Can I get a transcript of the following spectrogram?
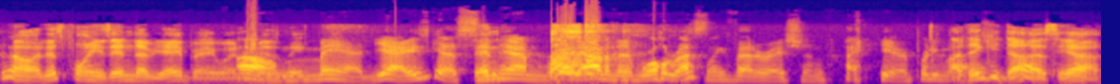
No, at this point he's NWA Barry Windham, Oh isn't he? man, yeah, he's gonna send And- him right out of the World Wrestling Federation right here, pretty much. I think he does. Yeah,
